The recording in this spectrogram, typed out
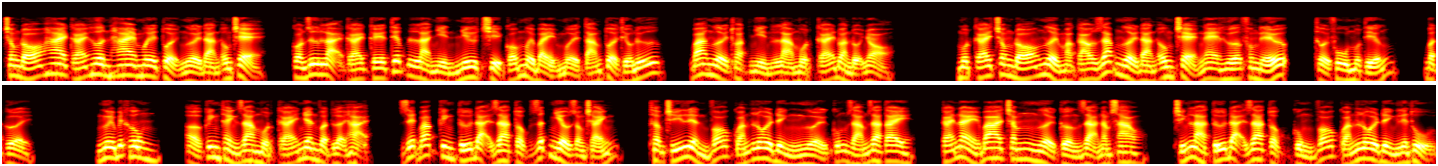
Trong đó hai cái hơn 20 tuổi người đàn ông trẻ, còn dư lại cái kế tiếp là nhìn như chỉ có 17-18 tuổi thiếu nữ, ba người thoạt nhìn là một cái đoàn đội nhỏ. Một cái trong đó người mặc áo giáp người đàn ông trẻ nghe hứa phong nếu, thổi phù một tiếng, bật cười. Ngươi biết không, ở kinh thành ra một cái nhân vật lợi hại, giết bắc kinh tứ đại gia tộc rất nhiều dòng tránh, thậm chí liền võ quán lôi đình người cũng dám ra tay, cái này 300 người cường giả năm sao, chính là tứ đại gia tộc cùng võ quán lôi đình liên thủ,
